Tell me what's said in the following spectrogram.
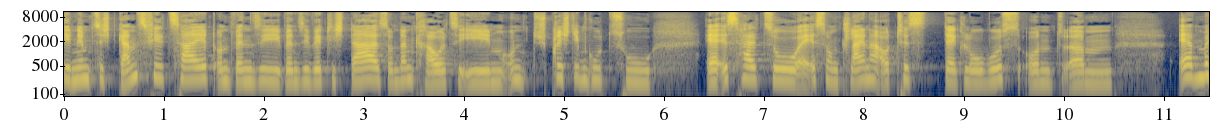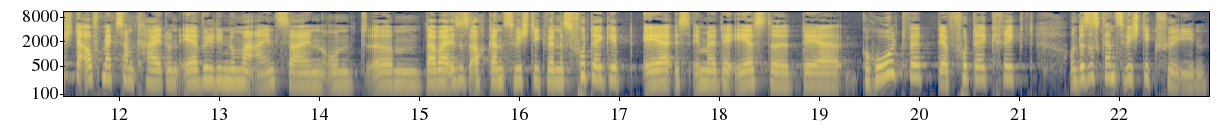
die nimmt sich ganz viel Zeit und wenn sie, wenn sie wirklich da ist und dann krault sie ihm und spricht ihm gut zu. Er ist halt so, er ist so ein kleiner Autist, der Globus und ähm, er möchte Aufmerksamkeit und er will die Nummer eins sein. Und ähm, dabei ist es auch ganz wichtig, wenn es Futter gibt, er ist immer der Erste, der geholt wird, der Futter kriegt. Und das ist ganz wichtig für ihn.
